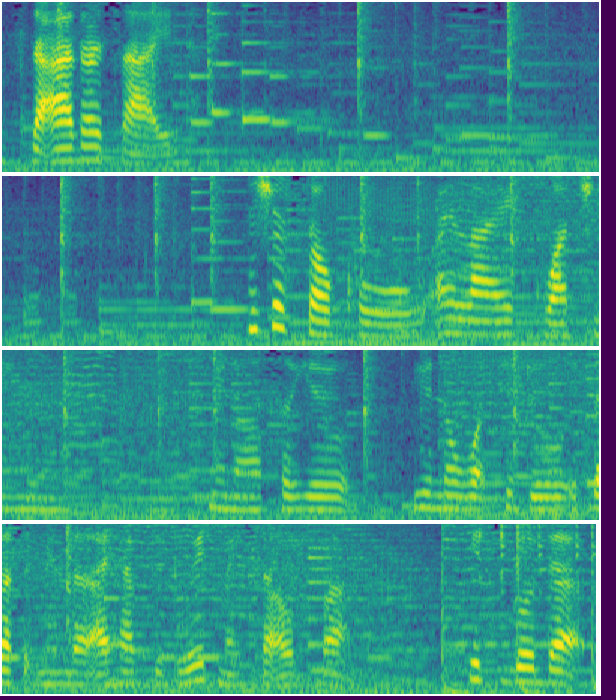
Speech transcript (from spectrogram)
It's the other side. It's just so cool. I like watching, you know, so you you know what to do it doesn't mean that I have to do it myself but it's good that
